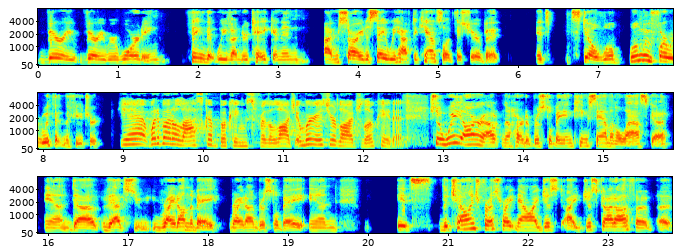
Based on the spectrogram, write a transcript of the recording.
very very rewarding thing that we've undertaken. And I'm sorry to say we have to cancel it this year, but it's still we'll we'll move forward with it in the future. Yeah. What about Alaska bookings for the lodge? And where is your lodge located? So we are out in the heart of Bristol Bay in King Salmon, Alaska, and uh, that's right on the bay, right on Bristol Bay. And it's the challenge for us right now. I just I just got off a, a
